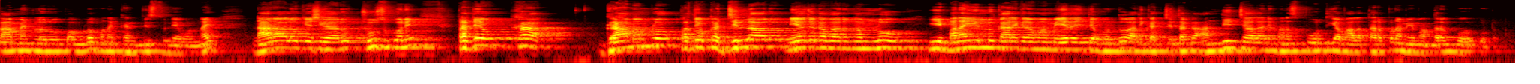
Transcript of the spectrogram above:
కామెంట్ల రూపంలో మనకు కనిపిస్తూనే ఉన్నాయి. నారా లోకేష్ గారు చూసుకొని ప్రతి ఒక్క గ్రామంలో ప్రతి ఒక్క జిల్లాలో నియోజకవర్గంలో ఈ మన ఇల్లు కార్యక్రమం ఏదైతే ఉందో అది ఖచ్చితంగా అందించాలని మనస్ఫూర్తిగా వాళ్ళ తరపున మేమందరం కోరుకుంటున్నాం.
